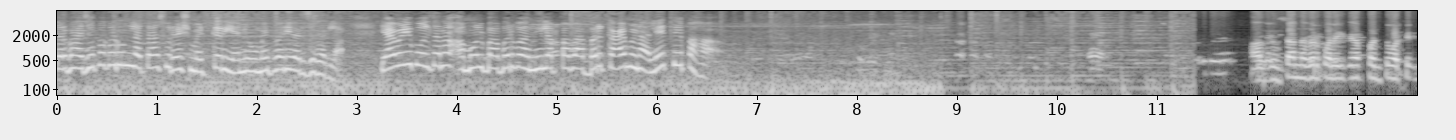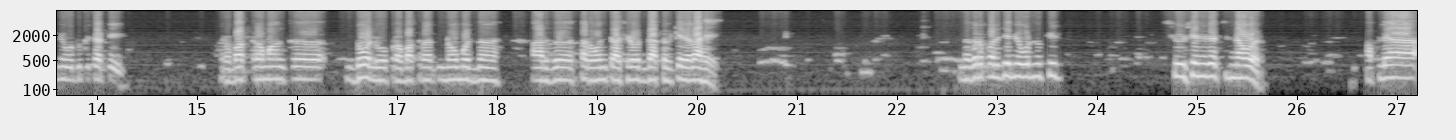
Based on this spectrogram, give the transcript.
तर भाजपकडून लता सुरेश मेटकरी यांनी उमेदवारी अर्ज भरला. यावेळी बोलताना अमोल बाबर व अनिलप्पा बाबर काय म्हणाले ते पहा. आज दिवसा नगरपालिकेच्या पंचवार्षिक निवडणुकीसाठी प्रभाग क्रमांक दोन व प्रभाग क्रमांक नऊ मधनं अर्ज सर्वांच्या आशीर्वाद दाखल केलेला आहे. नगरपालिका निवडणुकीत शिवसेनेच्या चिन्हावर आपल्या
